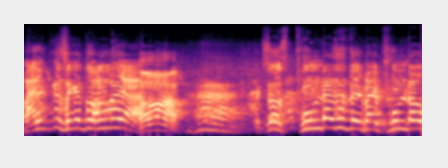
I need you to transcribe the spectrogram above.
বাড়ির কাছে কে দোকান লইয়া? ফোনটা যে দেয় ভাই ফোনটাও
